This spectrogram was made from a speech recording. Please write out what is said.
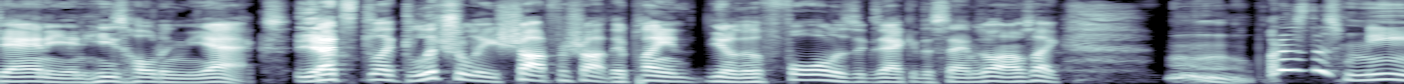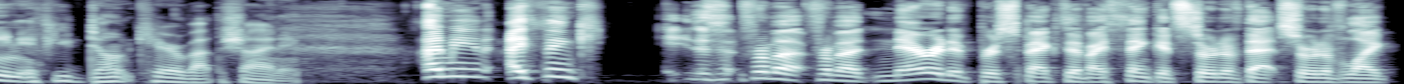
Danny and he's holding the axe. Yeah. That's like literally shot for shot. They're playing. You know, the fall is exactly the same as well. I was like, hmm, what does this mean if you don't care about The Shining? I mean, I think from a from a narrative perspective, I think it's sort of that sort of like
